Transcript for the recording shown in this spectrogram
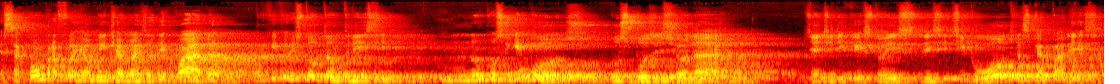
Essa compra foi realmente a mais adequada? Por que, que eu estou tão triste? Não conseguimos nos posicionar diante de questões desse tipo ou outras que apareçam.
